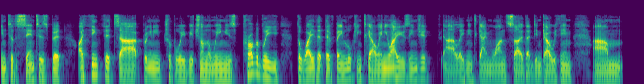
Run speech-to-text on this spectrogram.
into the centres, but I think that uh, bringing in Trbojevic on the wing is probably the way that they've been looking to go anyway. He was injured uh, leading into game one, so they didn't go with him. Um,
